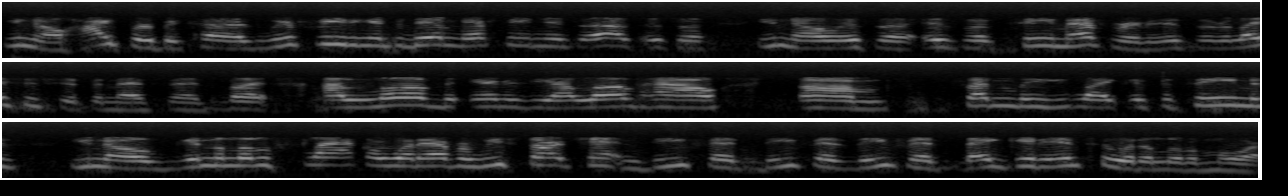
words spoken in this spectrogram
you know hyper because we're feeding into them, they're feeding into us. It's a you know it's a it's a team effort. It's a relationship in that sense. But I love the energy. I love how um, suddenly, like if the team is, you know, getting a little slack or whatever, we start chanting defense, defense, defense. They get into it a little more.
